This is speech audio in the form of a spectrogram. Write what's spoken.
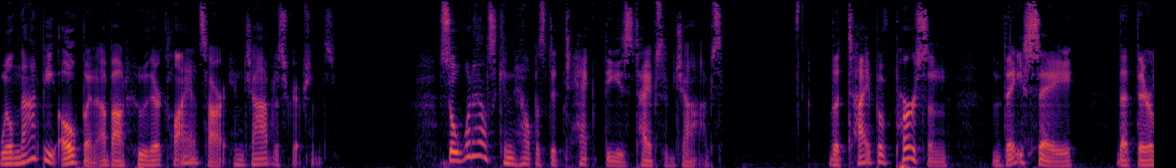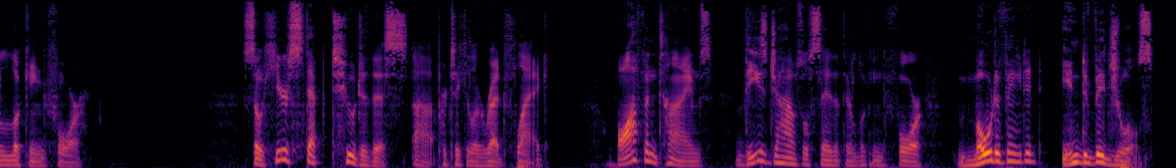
will not be open about who their clients are in job descriptions. So, what else can help us detect these types of jobs? The type of person they say that they're looking for. So here's step two to this uh, particular red flag. Oftentimes, these jobs will say that they're looking for motivated individuals.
